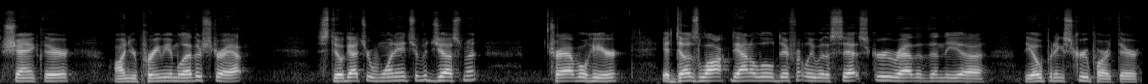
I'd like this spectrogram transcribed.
shank there on your premium leather strap. Still got your one inch of adjustment travel here. It does lock down a little differently with a set screw rather than the, uh, the opening screw part there.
